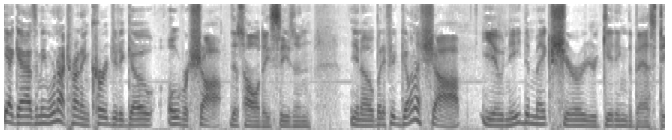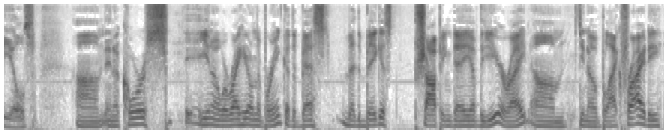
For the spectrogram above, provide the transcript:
Yeah, guys. I mean, we're not trying to encourage you to go over shop this holiday season, you know. But if you're gonna shop, you need to make sure you're getting the best deals. Um, and of course, you know, we're right here on the brink of the best, the biggest shopping day of the year, right? Um, you know, Black Friday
